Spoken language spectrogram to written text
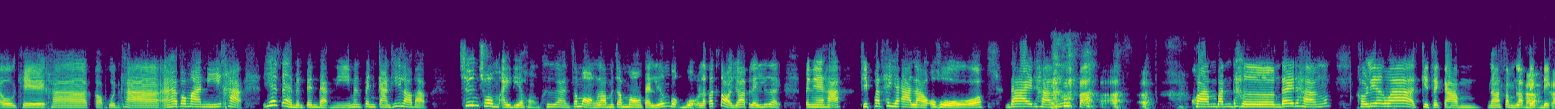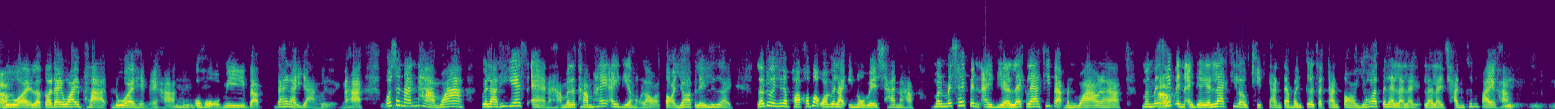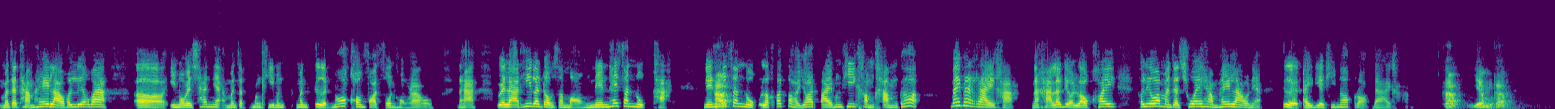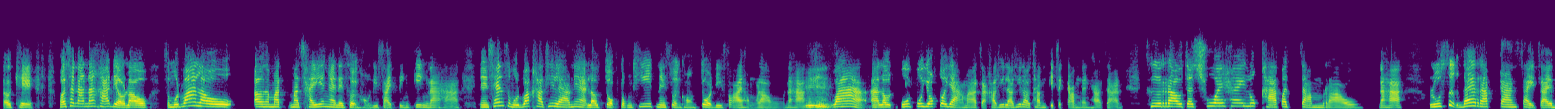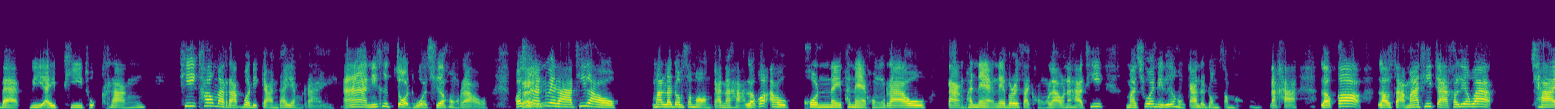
โอเคค่ะ ขอบคุณค่ะอ่าประมาณนี้ค่ะ yes and มันเป็นแบบนี้มันเป็นการที่เราแบบชื่นชมไอเดียของเพื่อน สมองเรามันจะมองแต่เรื่องบวกๆ แล้วก็ต่อยอดไปเรื่อยๆ เป็นไงคะทริปพัทยาเราโอ้โห ได้ทั้ง ความบันเทิงได้ทั้งเขาเรียกว่ากิจกรรมนะสำหรับครับเด็กครับๆด้วย แล้วก็ได้ไหว้พระด้วยเห็นไหมคะอืมโอ้โห มีแบบได้หลายอย่างเลยนะคะ เพราะฉะนั้นถามว่าเวลาที่ yes and นะคะมันจะทำให้ไอเดียของเราอะต่อยอดไปเรื่อยๆ แล้วโดยเฉพาะเขาบอกว่าเวลา innovation นะคะมันไม่ใช่เป็นไอเดียแรก ๆที่แบบมันว้าวนะคะ มันไม่ใช่ครับเป็นไอเดียแรกที่เราคิดกัน แต่มันเกิดจากการต่อยอดไปหลายๆหลายๆชั้นขึ้นไปค่ะอืมอืมอืมมันจะทำให้เราเขาเรียกว่าเอ่อ innovation เนี่ยมันจะบางทีมันมันเกิดนอก comfort zone ของเรา นะคะ เวลาที่ระดมสมองเน้นให้สนุกค่ะ เน้นครับให้สนุกแล้วก็ต่อยอดไปบางทีขำๆก็ไม่เป็นไรค่ะนะคะ แล้วเดี๋ยวเราค่อยเขาเรียกว่ามันจะช่วยทำให้เราเนี่ยเกิดไอเดียที่นอกกรอบได้ค่ะ ครับเยี่ยมครับโอเค เพราะฉะนั้นนะคะ เดี๋ยวเราสมมุติว่าเรา เอามามาใช้ยังไงในส่วนของ design thinking นะคะ อย่างเช่นสมมติว่าคราวที่แล้วเนี่ยเราจบตรงที่ในส่วนของโจทย์ define ของเรานะคะอืมว่าอะเราปูปูยกตัวอย่างมาจากคราวที่แล้วที่เราทำกิจกรรมกันค่ะอาจารย์ คือเราจะช่วยให้ลูกค้าประจำเรานะคะ รู้สึกได้รับการใส่ใจแบบ VIP ทุกครั้งที่เข้ามารับบริการได้อย่างไร อ่า นี่คือโจทย์หัวเชื้อของเรา เพราะฉะนั้นใช่เวลาที่เรามาระดมสมองกันนะคะเราก็เอาคนในแผนกของเรา ต่างแผนกในบริษัทของเรานะคะ ที่มาช่วยในเรื่องของการระดมสมองนะคะ แล้วก็เราสามารถที่จะเขาเรียกว่าใช้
